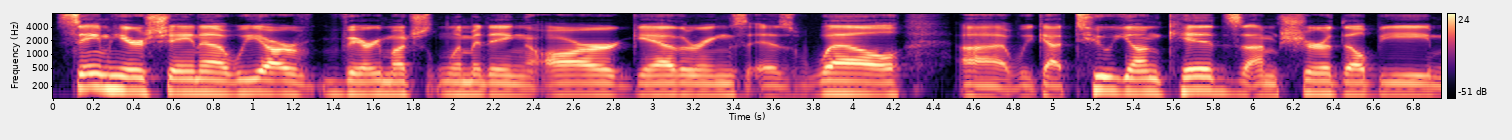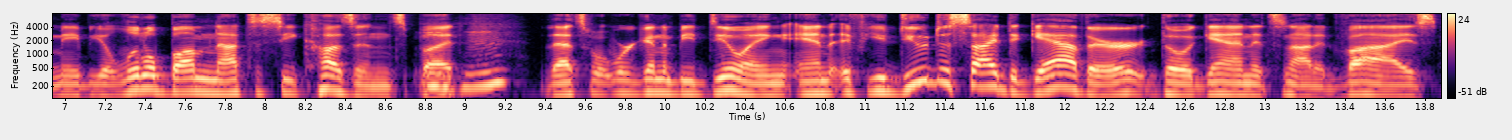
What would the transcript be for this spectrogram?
Same here, Cheyna. We are very much limiting our gatherings as well. Uh, we got two young kids. I'm sure they'll be maybe a little bummed not to see cousins, but mm-hmm. that's what we're going to be doing. And if you do decide to gather, though again, it's not advised,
